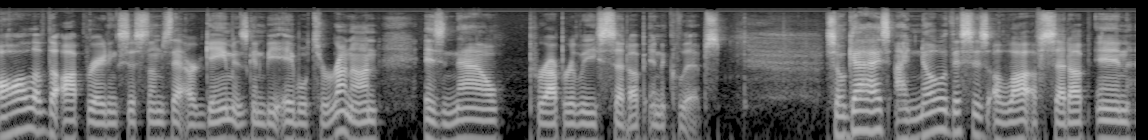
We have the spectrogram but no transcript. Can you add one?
All of the operating systems that our game is going to be able to run on is now properly set up in Eclipse. So guys, I know this is a lot of setup and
